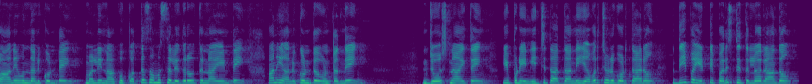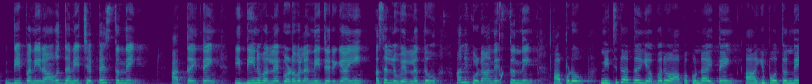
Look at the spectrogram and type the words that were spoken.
బాగానే ఉందనుకుంటే మళ్ళీ నాకు కొత్త సమస్యలు ఎదురవుతున్నాయేంటి అని అనుకుంటూ ఉంటుంది. జ్యోత్స్న అయితే ఇప్పుడు ఈ నిశ్చితార్థాన్ని ఎవరు చెడగొడతారో? దీప ఎట్టి పరిస్థితుల్లో రాదో. దీపని రావద్దని చెప్పేస్తుంది. అత్తయితే ఈ దీనివల్లే గొడవలన్నీ జరిగాయి. అసలు నువ్వు వెళ్ళొద్దు అని కూడా అనేస్తుంది. అప్పుడు నిశ్చితార్థం ఎవ్వరూ ఆపకుండా అయితే ఆగిపోతుంది.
